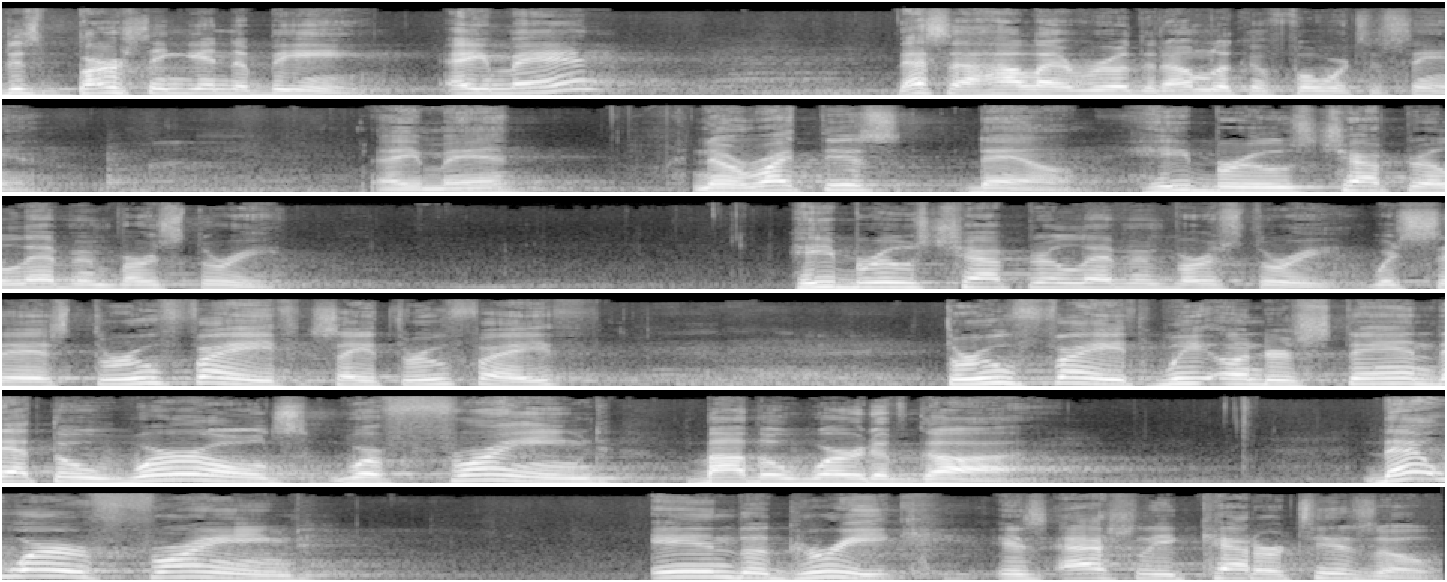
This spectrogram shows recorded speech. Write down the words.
this bursting into being. Amen? That's a highlight reel that I'm looking forward to seeing. Amen. Now, write this down Hebrews chapter 11, verse 3. Hebrews chapter 11, verse 3, which says, Through faith, say, through faith, through faith, we understand that the worlds were framed by the word of God. That word framed in the Greek is actually katartizo.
